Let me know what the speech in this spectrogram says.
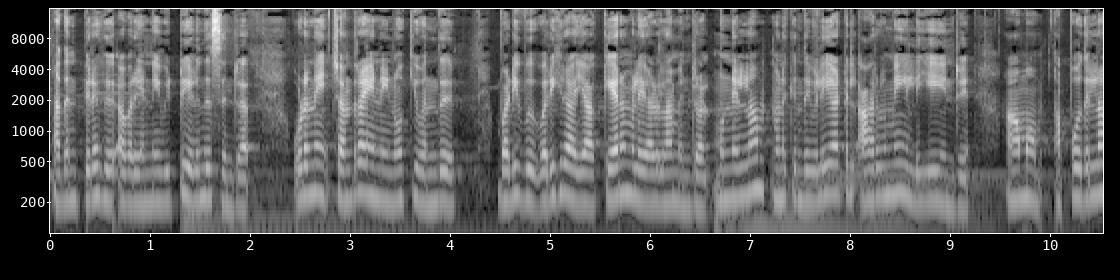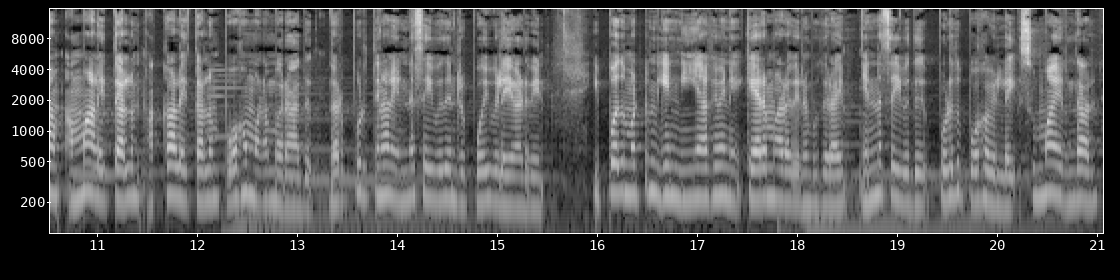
அதன் பிறகு அவர் என்னை விட்டு எழுந்து சென்றார். உடனே சந்திரா என்னை நோக்கி வந்து வடிவு வருகிறாயா? கேரம் விளையாடலாம் என்றாள். முன்னெல்லாம் உனக்கு இந்த விளையாட்டில் ஆர்வமே இல்லையே? என்றேன். ஆமாம். அப்போதெல்லாம் அம்மா அழைத்தாலும் அக்கா அழைத்தாலும் போக மனம் வராது. வற்புறுத்தினால் என்ன செய்வது? என்று போய் விளையாடுவேன். இப்போது மட்டும் ஏன் நீயாகவே கேரம் ஆட விரும்புகிறாய்? என்ன செய்வது? பொழுது போகவில்லை. சும்மா இருந்தால்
